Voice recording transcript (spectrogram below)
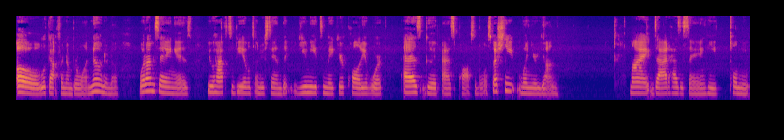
oh, look out for number one. No, no, no. What I'm saying is you have to be able to understand that you need to make your quality of work as good as possible, especially when you're young. My dad has a saying, he told me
